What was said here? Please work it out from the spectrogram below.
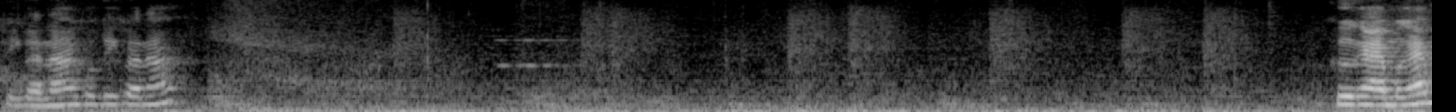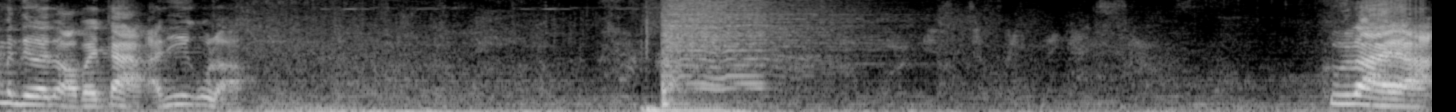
ตีกันนะกูตีกันนะ คือไงมึงให้มันเดินออกไปจากอันนี้กูเหรอคืออะไรอะ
